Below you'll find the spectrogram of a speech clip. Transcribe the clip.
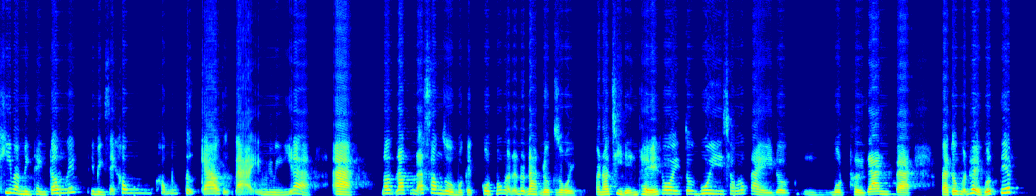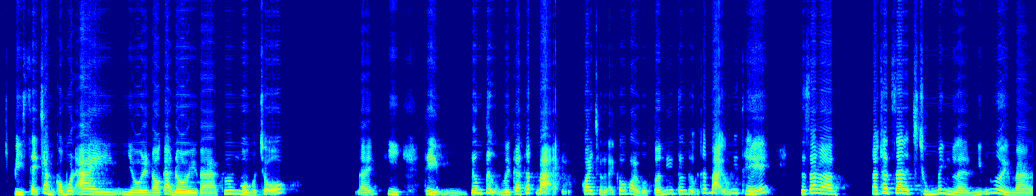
khi mà mình thành công ấy, thì mình sẽ không không tự cao tự đại, vì mình nghĩ là, à, nó nó cũng đã xong rồi, một cái cột mốc đã được đạt được rồi và nó chỉ đến thế thôi. Tôi vui trong lúc này được, ừ, một thời gian và và tôi vẫn phải bước tiếp, vì sẽ chẳng có một ai nhớ đến nó cả đời và cứ ngồi một chỗ. Đấy, thì thì tương tự với cả thất bại, quay trở lại câu hỏi của Tuấn thì tương tự thất bại cũng như thế. thật ra là nói thật ra là chúng mình là những người mà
